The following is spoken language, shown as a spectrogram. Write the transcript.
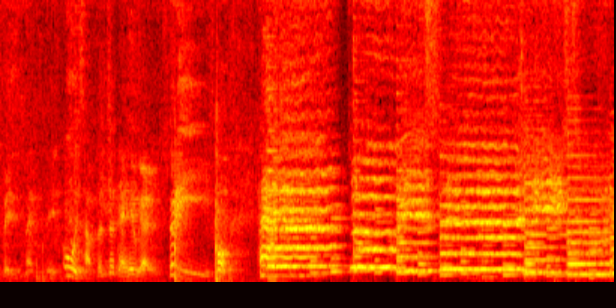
speed it's meant to be. It Always happens. Okay, here we go. Three, four. work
